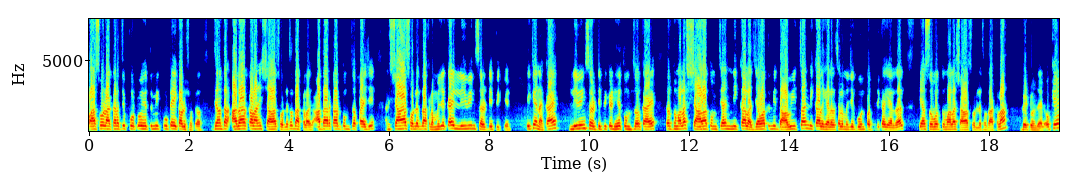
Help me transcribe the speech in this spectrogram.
पासवर्ड आकाराचे फोटो हे तुम्ही कुठेही काढू शकता. त्यानंतर आधार कार्ड आणि शाळा सोडल्याचा दाखला. आधार कार्ड तुमचं पाहिजे आणि शाळा सोडल्याचा दाखला. म्हणजे काय? लिव्हिंग सर्टिफिकेट ठीक आहे ना? काय? लिव्हिंग सर्टिफिकेट हे तुमचं काय? तर तुम्हाला शाळा तुमच्या निकाला जेव्हा तुम्ही दहावीचा निकाल घ्यायला असाल म्हणजे गुणपत्रिका घ्यायला जाल त्यासोबत तुम्हाला शाळा सोडल्याचा दाखला भेटून जाईल. ओके?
